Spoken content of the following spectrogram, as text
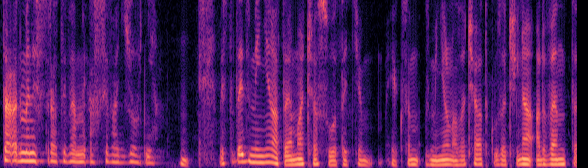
ta administrativa mi asi vadí hodně. Hm. Vy jste teď zmínila téma času. Teď, jak jsem zmínil na začátku, začíná advent eh,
